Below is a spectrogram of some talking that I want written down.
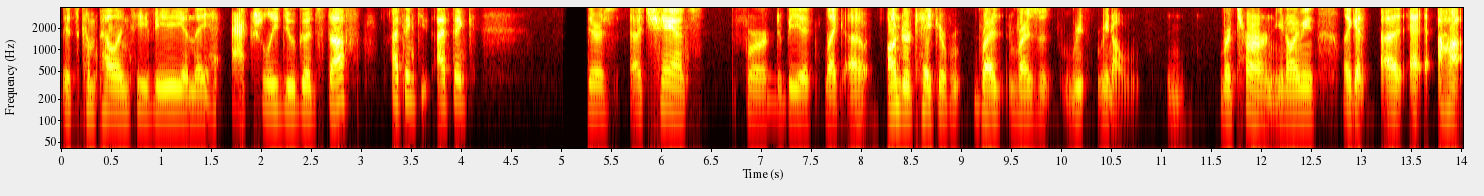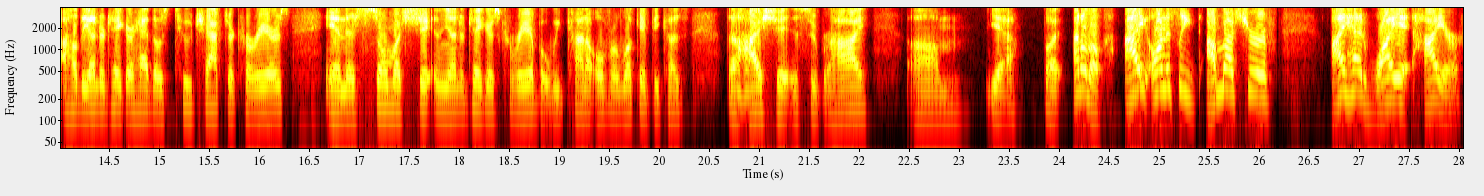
it's compelling TV and they actually do good stuff, I think I think there's a chance for to be a, like a Undertaker res, res, re, you know return. You know what I mean? Like an, uh, uh, how, how the Undertaker had those two chapter careers, and there's so much shit in the Undertaker's career, but we kind of overlook it because the high shit is super high. Um, yeah, but I don't know. I honestly, I'm not sure if I had Wyatt higher.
